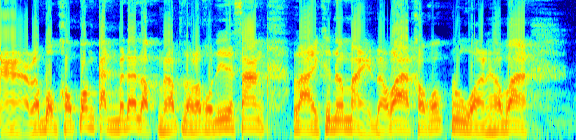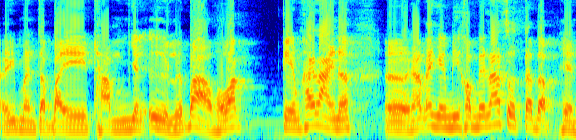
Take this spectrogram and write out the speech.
อ่าระบบเขาป้องกันไม่ได้หรอกนะครับสำหรับคนที่จะสร้างลายขึ้นมาใหม่ แต่ว่าเขาก็กลัวนะครับว่าเอ้มันจะไปทำอย่างอื่นหรือเปล่า เพราะว่า เกมค่ายไลน์เนอะเออครับยังมีคอมเมนต์ล่าสุดแต่แบบเห็น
